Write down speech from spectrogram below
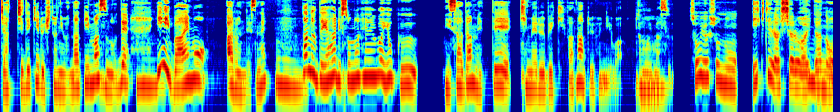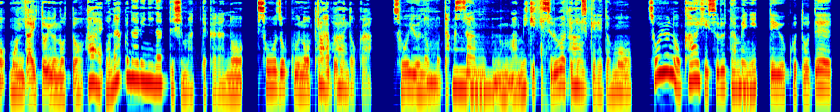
ジャッジできる人にはなっていますので、うん、いい場合もあるんですね。うん、なのでやはりその辺はよく見定めて決めるべきかなというふうには思います。そういうその生きてらっしゃる間の問題というのと、うんはい、お亡くなりになってしまってからの相続のトラブルとか、はい、そういうのもたくさん、ん。まあ、見聞きするわけですけれども、はい、そういうのを回避するためにっていうことで、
